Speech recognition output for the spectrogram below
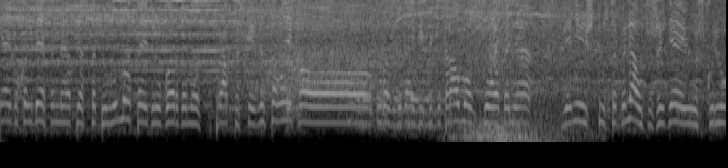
kalbėsime apie stabilumą, tai Drew Gordonas praktiškai visą laiką, o Arturas Gudaitis iki traumos buvo bene vieni iš tų stabiliausių žaidėjų, iš kurių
